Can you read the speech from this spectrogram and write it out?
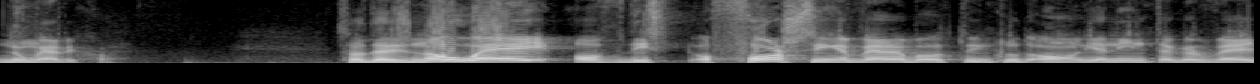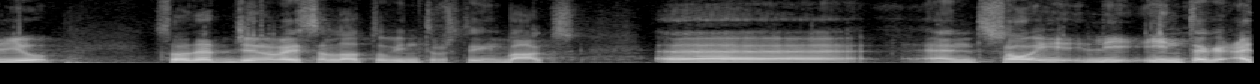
numerical. So there is no way of, this, of forcing a variable to include only an integer value. So that generates a lot of interesting bugs. Uh, and so uh,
